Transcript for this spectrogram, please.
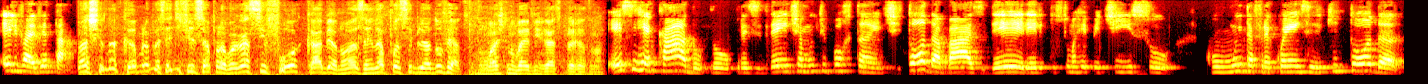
ele vai vetar. Acho que na Câmara vai ser difícil aprovar. Agora, se for, cabe a nós ainda a possibilidade do veto. Não acho que não vai vingar esse projeto, não. Esse recado para o presidente é muito importante. Toda a base dele, ele costuma repetir isso com muita frequência, de que toda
